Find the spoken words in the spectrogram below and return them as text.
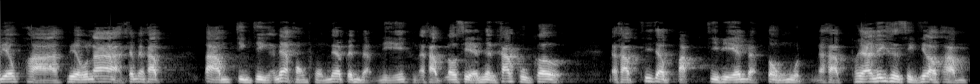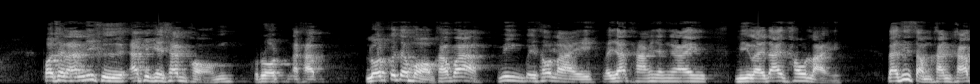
เลี้ยวขวาเลี้ยวหน้าใช่ไหมครับ ตามจริง ๆ อันเนี้ยของผมเนี่ยเป็นแบบนี้นะครับ เราเสียเงินค่า Google นะครับ ที่จะปัก GPS แบบตรงหมุดนะครับ เพราะฉะนั้นนี่คือสิ่งที่เราทำ เพราะฉะนั้นนี่คือแอปพลิเคชันของรถนะครับ รถก็จะบอกครับว่าวิ่งไปเท่าไหร่ ระยะทางยังไง มีรายได้เท่าไหร่ และที่สำคัญครับ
